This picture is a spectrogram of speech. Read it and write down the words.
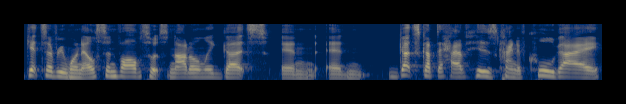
gets everyone else involved. So it's not only Guts and and Guts got to have his kind of cool guy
